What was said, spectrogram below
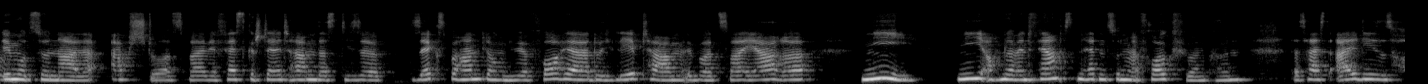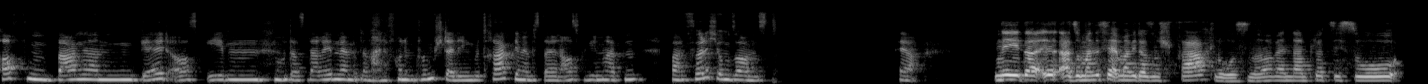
emotionale Absturz, weil wir festgestellt haben, dass diese sechs Behandlungen, die wir vorher durchlebt haben über zwei Jahre, nie nie auch nur im entferntesten hätten zu einem Erfolg führen können. Das heißt, all dieses Hoffen, Bangen, Geld ausgeben, und das, da reden wir mittlerweile von einem fünfstelligen Betrag, den wir bis dahin ausgegeben hatten, waren völlig umsonst. Ja. Nee, da, also man ist ja immer wieder so sprachlos, ne? wenn dann plötzlich so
